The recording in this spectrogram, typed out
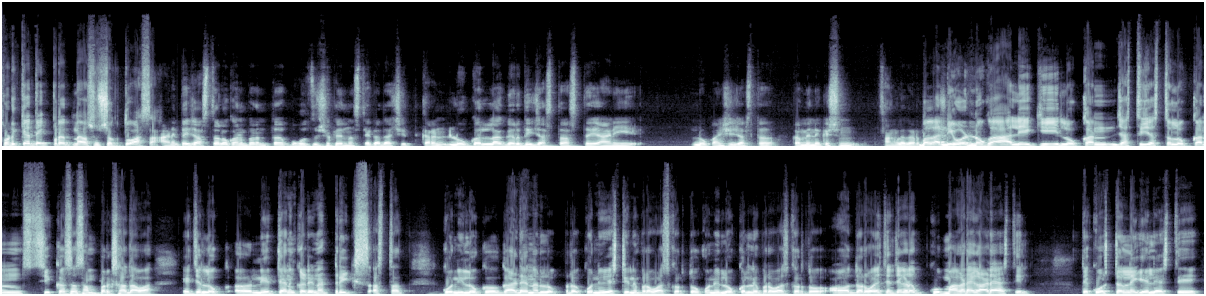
थोडक्यात एक प्रयत्न असू शकतो असा. आणि ते जास्त लोकांपर्यंत पोहोचू शकले नसते कदाचित. कारण लोकलला गर्दी जास्त असते आणि लोकांशी जास्त कम्युनिकेशन चांगलं करतात. बघा निवडणुका आले की लोकां जास्तीत जास्त लोकांशी कसं संपर्क साधावा? याचे लोक नेत्यांकडे ना ट्रिक्स असतात. कोणी लोक गाड्यानं लो- कोणी एस टीने प्रवास करतो कोणी लोकलने प्रवास करतो. अदरवाईज त्यांच्याकडे खूप महागड्या गाड्या असतील. ते कोस्टलने गेले असते.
